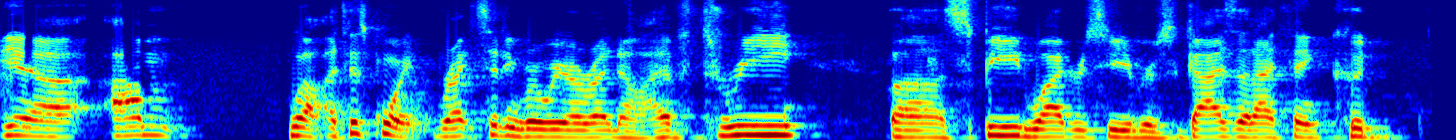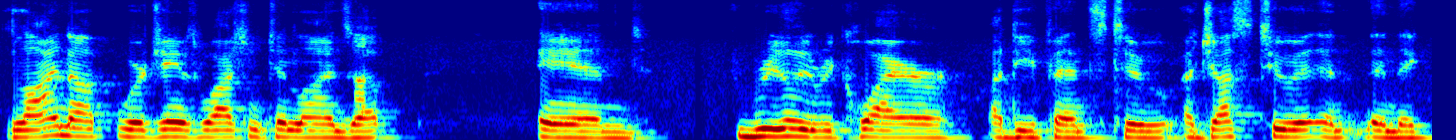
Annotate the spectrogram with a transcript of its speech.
Yeah. Um, well, at this point, right, sitting where we are right now, I have three uh, speed wide receivers, guys that I think could line up where James Washington lines up, and really require a defense to adjust to it, and, and they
